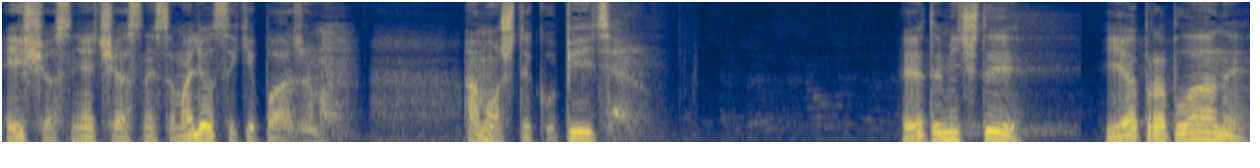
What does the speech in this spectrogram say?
Еще снять частный самолет с экипажем. А может и купить. Это мечты. Я про планы.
